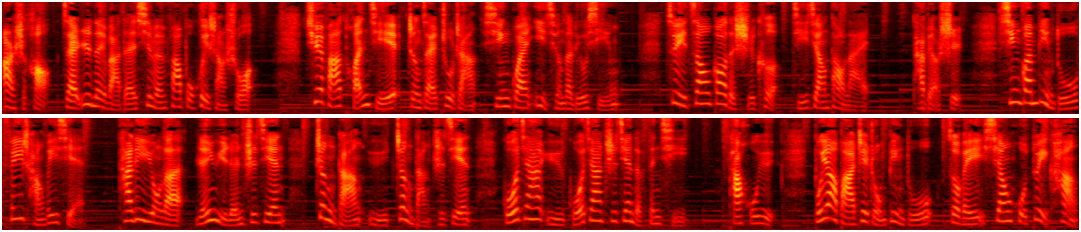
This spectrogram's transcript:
二十号在日内瓦的新闻发布会上说：“缺乏团结正在助长新冠疫情的流行，最糟糕的时刻即将到来。”他表示，新冠病毒非常危险，他利用了人与人之间、政党与政党之间、国家与国家之间的分歧。他呼吁不要把这种病毒作为相互对抗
